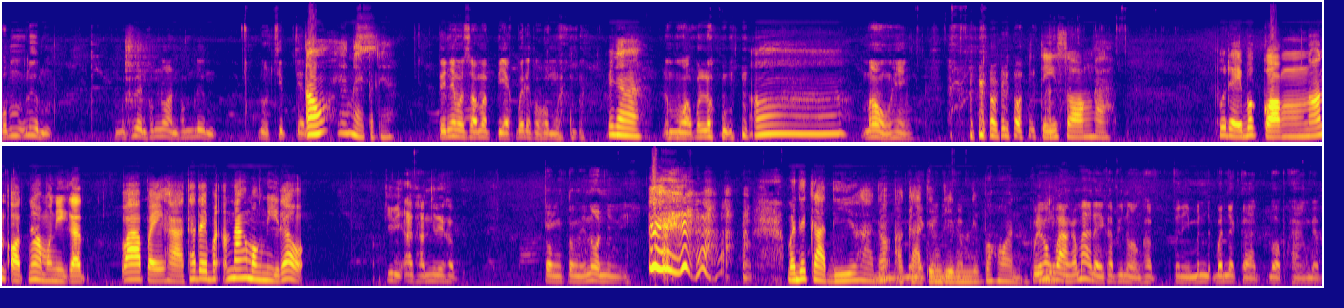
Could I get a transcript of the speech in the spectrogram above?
ผมลืมเมื่อคืนผมนอนผมลืมดูดซิปเต็มเอ้ายังไงปะเนี่ยเต็นยังมาซ้อมมาเปียกเบ่ได้พอผมครับเป็นยังไงน้ำหมอกมันลงอ๋อเมาแห้งตีซองค่ะ ผู้ใดบ่กองนอนออดเนี่ยมองนี่ก็ว่าไปค่ะ ถ้าได้มานั่งมองนี่แล้ว ที่นี่อาถรรพ์นี่เลยครับ ต้องต้องได้นอนอยู่นี่ บรรยากาศดีค่ะเนาะบรรยากาศอากาศเย็นๆอยู่บ่ฮ้อนผู้ใดว่างๆก็มาได้ครับพี่น้องครับ ตอนนี้มันบรรยากาศรอบข้างแบบ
